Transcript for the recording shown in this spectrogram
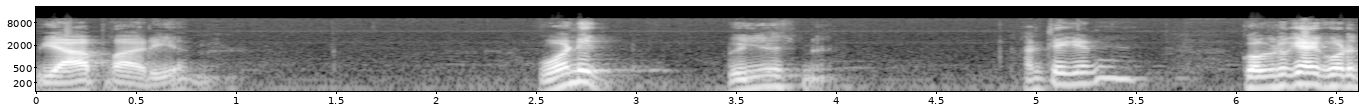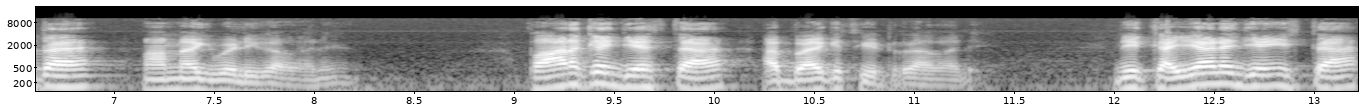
వ్యాపారి అన్నాడు ఓన్లీ బిజినెస్ మ్యాన్ అంతే కదా? కొబ్బరికాయ కొడతా మా అమ్మాయికి పెళ్ళి కావాలి. పానకం చేస్తా అబ్బాయికి సీటు రావాలి. నీ కళ్యాణం చేయిస్తా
